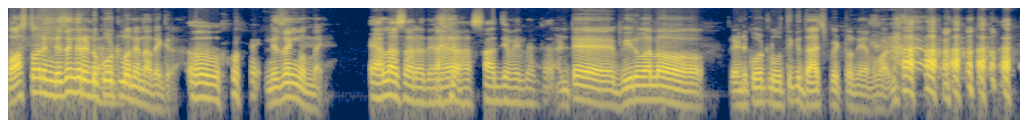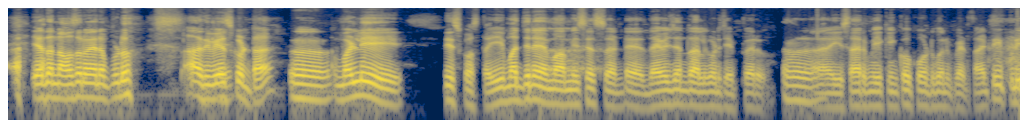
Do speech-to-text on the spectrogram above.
వాస్తవానికి నిజంగా రెండు. కోట్లు ఉన్నాయి నా దగ్గర. నిజంగా ఉన్నాయి. ఎలా సార్ అది? సాధ్యమైందంట అంటే బీరువాలో రెండు కోట్లు ఉతికి దాచిపెట్టున్నాయి అనమాట ఏదన్నా అవసరమైనప్పుడు అది. వేసుకుంటా. మళ్ళీ తీసుకొస్తా. ఈ మధ్యనే మా మిసెస్ అంటే దైవజనరాలు కూడా చెప్పారు. ఆ, "ఆ, ఈసారి మీకు ఇంకో కోటు కొని పెడతా. అంటే ఇప్పుడు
